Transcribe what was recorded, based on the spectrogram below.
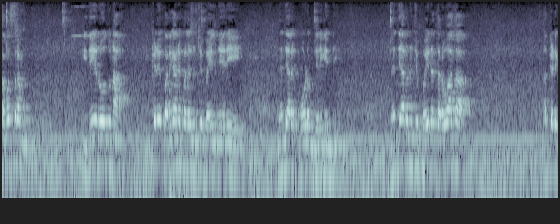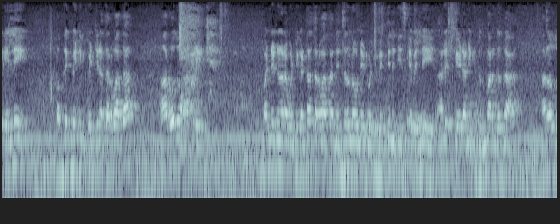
సంవత్సరం ఇదే రోజున ఇక్కడే బనగానిపల్లి నుంచి బయలుదేరి నంద్యాలకు పోవడం జరిగింది. నంద్యాల నుంచి పోయిన తర్వాత అక్కడికి వెళ్ళి పబ్లిక్ మీటింగ్ పెట్టిన తర్వాత ఆ రోజు రాత్రి పన్నెండున్నర ఒంటి గంటల తర్వాత నిద్రలో ఉండేటువంటి వ్యక్తిని తీసుకువెళ్ళి అరెస్ట్ చేయడానికి దుర్మార్గంగా ఆ రోజు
